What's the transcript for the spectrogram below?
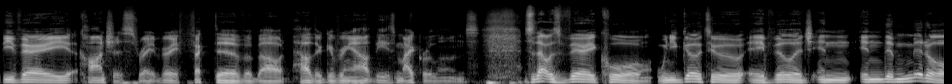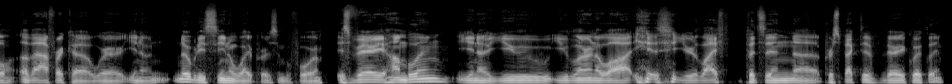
be very conscious, right? Very effective about how they're giving out these microloans. So that was very cool. When you go to a village in in the middle of Africa where, you know, nobody's seen a white person before, it's very humbling. You know, you you learn a lot. Your life puts in uh, perspective very quickly.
